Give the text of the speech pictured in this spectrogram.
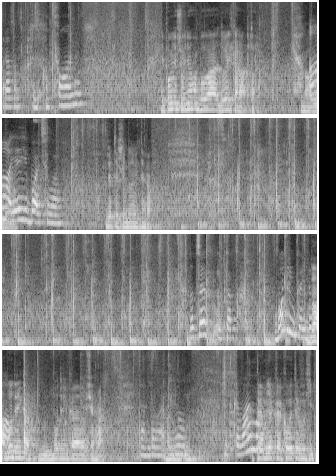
разом з Антуаном. Я пам'ятаю, що в нього була дуелька Раптор. А, я її бачила. Я теж, я навіть не грав. Ну це е, так бодренько йдемо. Да, бодренька, бодренька взагалі гра. Так, давай одну відкриваємо. Прям як коли ти в гіп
